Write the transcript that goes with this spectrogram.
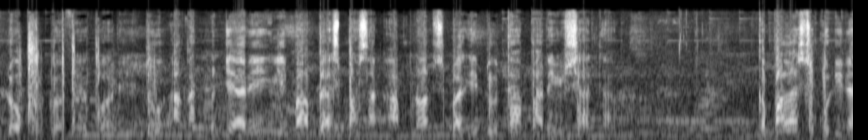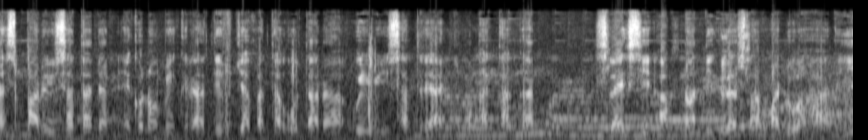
22 Februari itu akan menjaring 15 pasang Abnon sebagai duta pariwisata. Kepala Suku Dinas Pariwisata dan Ekonomi Kreatif Jakarta Utara, Wiwi Satriani mengatakan, seleksi Abnon digelar selama dua hari,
